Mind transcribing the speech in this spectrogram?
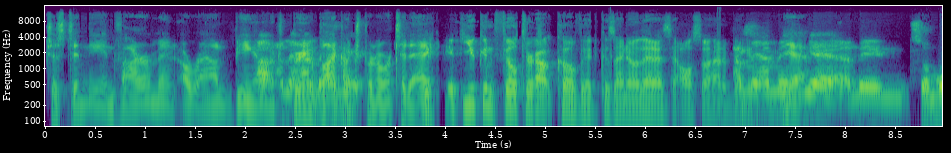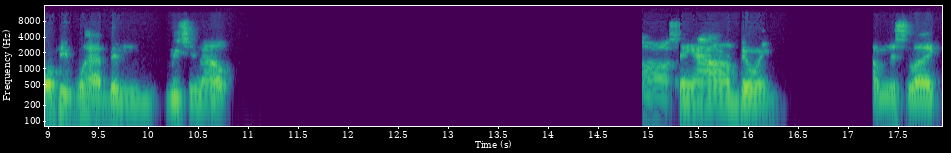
just in the environment around being, uh, I mean, being a black I mean, entrepreneur today? If, if, you can filter out COVID, because I know that has also had a big. I mean, I mean, yeah. yeah, I mean, so more people have been reaching out, uh, saying how I'm doing. I'm just like,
